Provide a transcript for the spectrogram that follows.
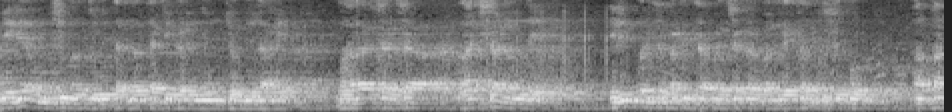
वेगळ्या उंचीवर तुम्ही त्यांना त्या ठिकाणी नेऊन ठेवलेलं आहे. महाराष्ट्राच्या राजकारणामध्ये दिलीप वळसे पाटील साहेबांच्याकडे बघण्याचा दृष्टिकोन हा फार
